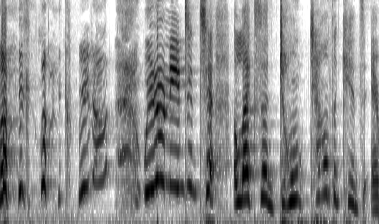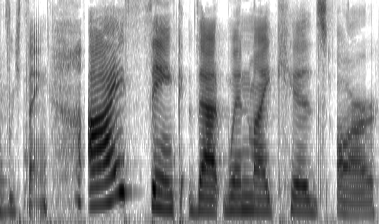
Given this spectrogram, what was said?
like, like we don't we don't need to tell Alexa, don't tell the kids everything. I think that when my kids are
